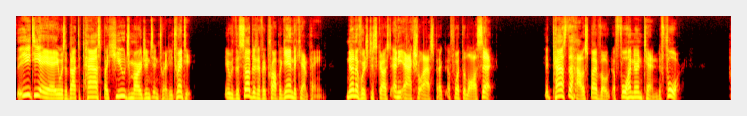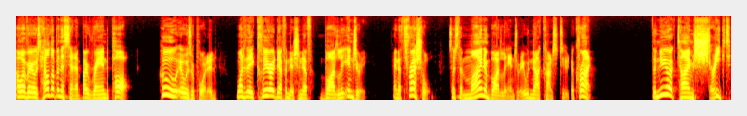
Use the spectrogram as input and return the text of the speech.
The ETAA was about to pass by huge margins in 2020. It was the subject of a propaganda campaign, none of which discussed any actual aspect of what the law said. It passed the House by a vote of 410 to 4. However, it was held up in the Senate by Rand Paul, who, it was reported, wanted a clearer definition of bodily injury and a threshold such that minor bodily injury would not constitute a crime. The New York Times shrieked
